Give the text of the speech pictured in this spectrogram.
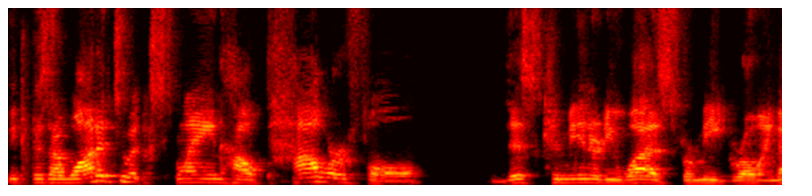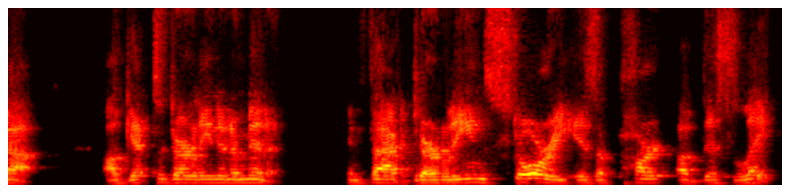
because I wanted to explain how powerful this community was for me growing up. I'll get to Darlene in a minute. In fact, Darlene's story is a part of this lake.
